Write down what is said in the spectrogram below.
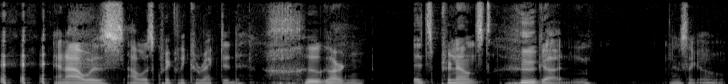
and I was I was quickly corrected. Hogarden. It's pronounced Hoegaarden. I was like, "Oh."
